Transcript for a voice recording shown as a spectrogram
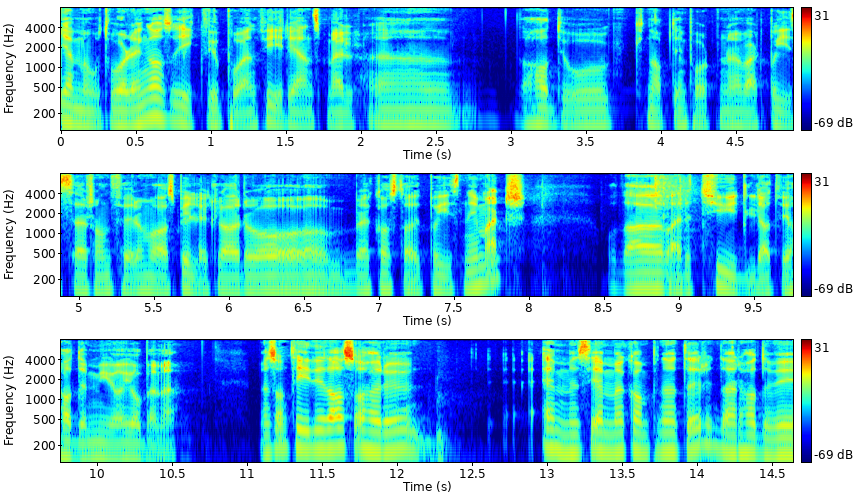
hjemme mot Vålerenga så gikk vi på en 4-1-smell. Eh, da hadde jo knapt importene vært på is her sånn før de var spilleklare og ble kasta ut på isen i match. Og da er det tydelig at vi hadde mye å jobbe med. Men samtidig da så har du MS hjemme kampen etter. Der hadde vi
